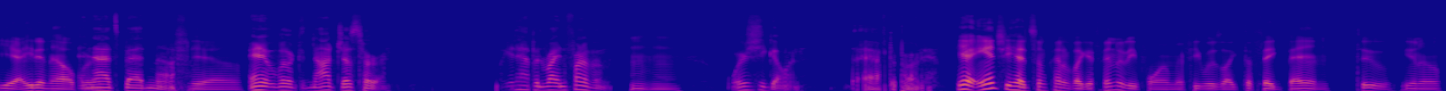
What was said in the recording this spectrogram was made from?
yeah, he didn't help her. and that's bad enough. yeah. And it was like, not just her. It happened right in front of him. Mm-hmm. Where's she going? The after party. Yeah, and she had some kind of like affinity for him if he was like the fake Ben too, you know.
